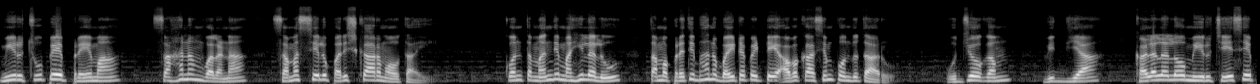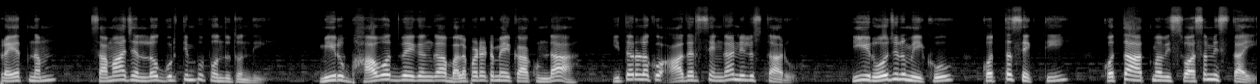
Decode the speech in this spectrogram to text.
మీరు చూపే ప్రేమ సహనం వలన సమస్యలు పరిష్కారం అవుతాయి. కొంతమంది మహిళలు తమ ప్రతిభను బయటపెట్టే అవకాశం పొందుతారు. ఉద్యోగం విద్య కళలలో మీరు చేసే ప్రయత్నం సమాజంలో గుర్తింపు పొందుతుంది. మీరు భావోద్వేగంగా బలపడటమే కాకుండా ఇతరులకు ఆదర్శంగా నిలుస్తారు. ఈ రోజులు మీకు కొత్త శక్తి కొత్త ఆత్మవిశ్వాసం ఇస్తాయి.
